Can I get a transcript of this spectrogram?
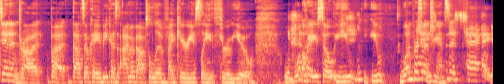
Didn't draw it, but that's okay because I'm about to live vicariously through you. okay, so you you one percent chance. This tag,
